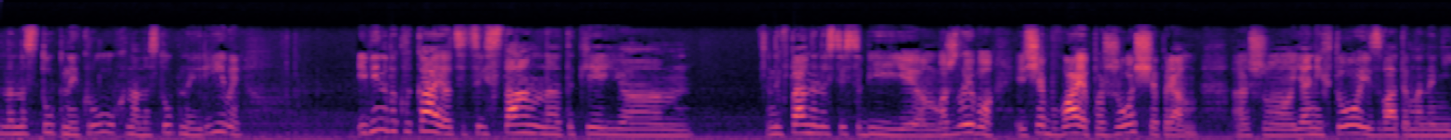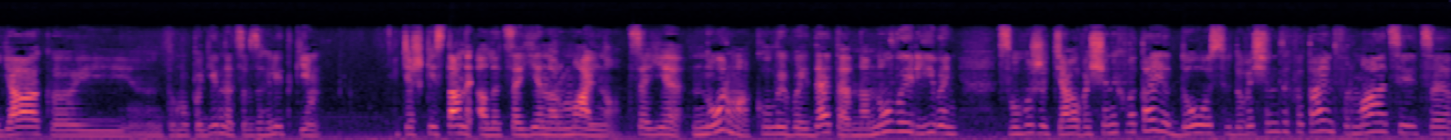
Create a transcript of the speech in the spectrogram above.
на наступний круг, на наступний рівень, і він викликає оце цей стан е, такий ем, невпевненості собі. Е, можливо, ще буває пожорстче, прям, е, що я ніхто і звати мене ніяк, е, і тому подібне. Це взагалі такі тяжкі стани, але це є нормально. Це є норма, коли ви йдете на новий рівень свого життя. У вас ще не вистачає досвіду, у вас ще не вистачає інформації. Це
